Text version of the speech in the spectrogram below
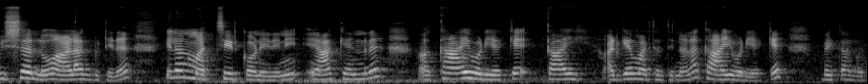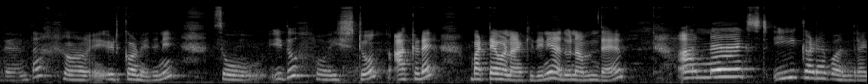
ವಿಷಲ್ಲು ಹಾಳಾಗ್ಬಿಟ್ಟಿದೆ. ಇಲ್ಲೊಂದು ಮಚ್ಚಿ ಇಟ್ಕೊಂಡಿದ್ದೀನಿ ಯಾಕೆ ಅಂದರೆ ಕಾಯಿ ಒಡೆಯೋಕ್ಕೆ, ಕಾಯಿ ಅಡುಗೆ ಮಾಡ್ತಿರ್ತೀನಲ್ಲ, ಕಾಯಿ ಒಡೆಯೋಕ್ಕೆ ಬೇಕಾಗುತ್ತೆ ಅಂತ ಇಟ್ಕೊಂಡಿದ್ದೀನಿ ಸೊ ಇದು ಇಷ್ಟು. ಆ ಕಡೆ ಬಟ್ಟೆ ಒಣ ಹಾಕಿದ್ದೀನಿ, ಅದು ನಮ್ಮದೇ ನೆಕ್ಸ್ಟ್ ಈ ಕಡೆ ಬಂದರೆ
